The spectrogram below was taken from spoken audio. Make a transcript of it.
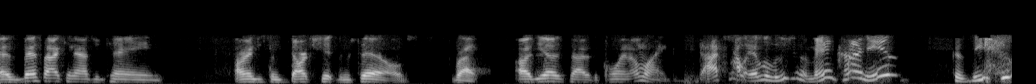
as best I can ascertain, are into some dark shit themselves Right. are the other side of the coin. I'm like, that's how evolution of mankind is? Because these two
